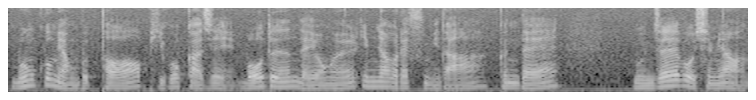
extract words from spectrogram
문구명부터 비고까지 모든 내용을 입력을 했습니다. 근데 문제에 보시면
